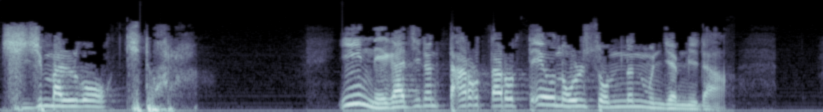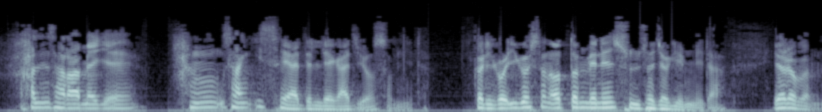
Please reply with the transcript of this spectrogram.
쉬지 말고 기도하라. 이 네 가지는 따로따로 떼어놓을 수 없는 문제입니다. 한 사람에게 항상 있어야 될 네 가지 요소입니다. 그리고 이것은 어떤 면에 순서적입니다. 여러분,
